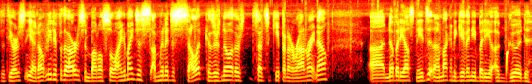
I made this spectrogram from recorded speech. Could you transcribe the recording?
is it the artisan? Yeah, I don't need it for the artisan bundle, so I might just I'm gonna just sell it because there's no other sense of keeping it around right now. Uh, nobody else needs it, and I'm not gonna give anybody a good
